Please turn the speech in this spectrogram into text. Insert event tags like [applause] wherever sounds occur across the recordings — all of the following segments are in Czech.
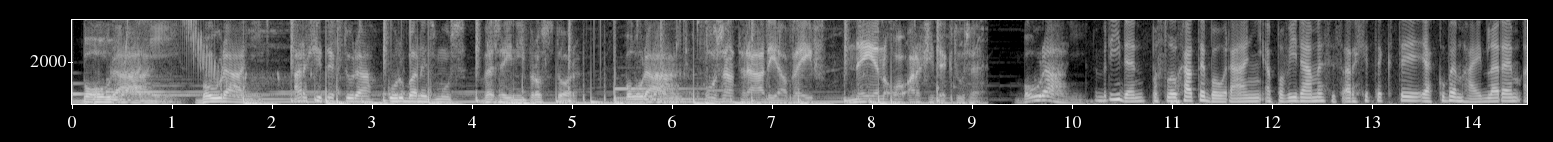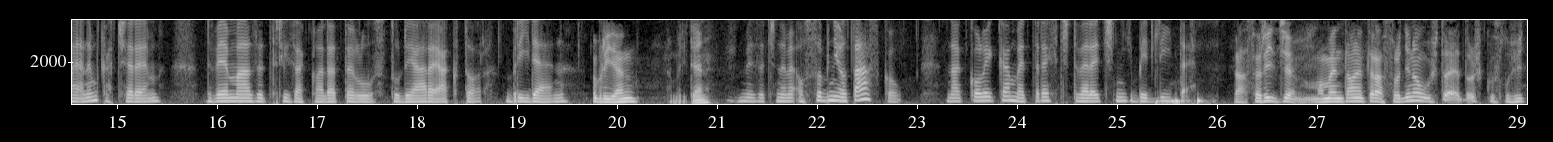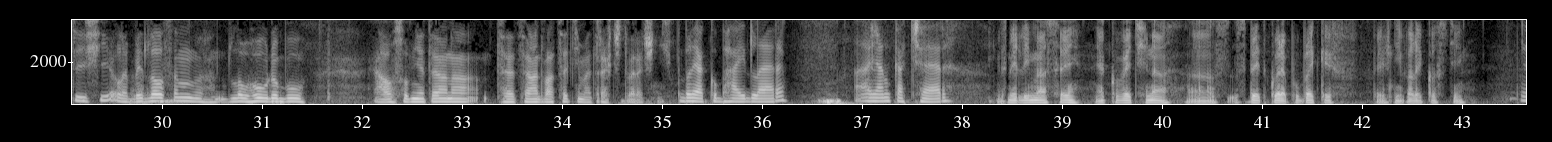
Bourání. Bourání. Architektura, urbanismus, veřejný prostor. Bourání. Pořad Rádia Wave nejen o architektuře. Bourání. Dobrý den, posloucháte Bourání a povídáme si s architekty Jakubem Heidlerem a Janem Kačerem, dvěma ze tří zakladatelů studia Reaktor. Dobrý den. Dobrý den. Dobrý den. My začneme osobní otázkou. Na kolika metrech čtverečních bydlíte? Dá se říct, že momentálně teda s rodinou už to je trošku složitější, ale bydlel jsem dlouhou dobu já osobně teda na cca 20 metrech čtverečních. To byl Jakub Heidler a Jan Kačer. My bydlíme asi jako většina eh, zbytku republiky v běžné velikosti.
